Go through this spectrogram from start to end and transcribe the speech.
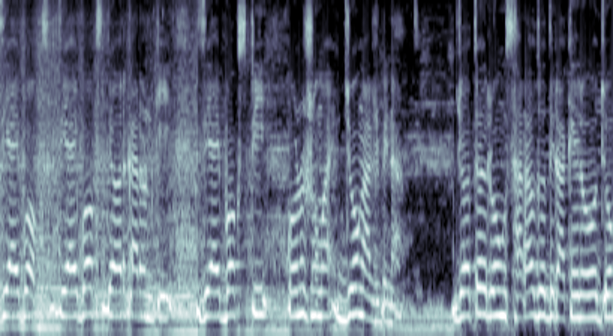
G I box. G I box দেওয়ার কারণ কি? জিআই বক্সটি কোনো সময় জং আসবে না। যতই রং ছাড়াও যদি রাখেন, ও জং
